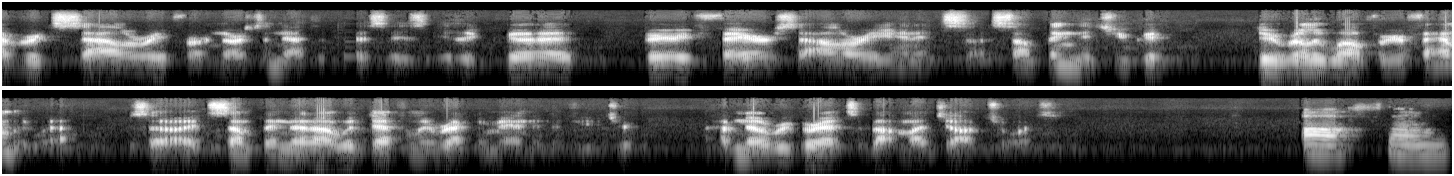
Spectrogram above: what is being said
average salary for a nurse anesthetist is, is a good, very fair salary, and it's something that you could do really well for your family with. So it's something that I would definitely recommend in the future. I have no regrets about my job choice. Awesome.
